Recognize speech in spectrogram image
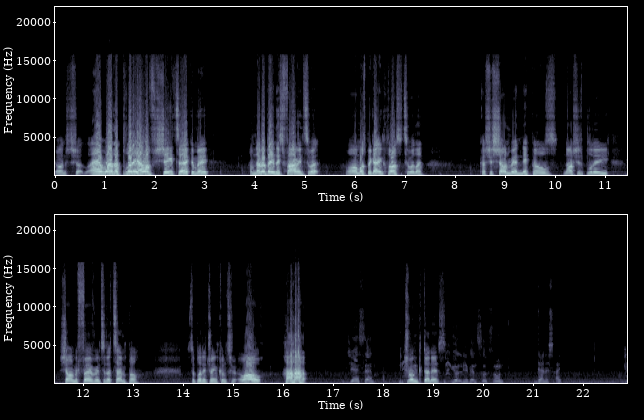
Go on, shut. Hey, where the bloody hell have she taken me? I've never been this far into it. Oh, I must be getting closer to her then. Because she's showing me her nipples. Now she's bloody showing me further into the temple. It's a bloody dream come true. Whoa! Haha! Jason, Drunk Dennis. you're leaving so soon. Dennis, I.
